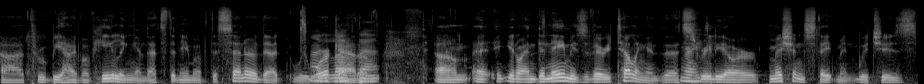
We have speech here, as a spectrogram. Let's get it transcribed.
uh, through Be Hive of Healing, and that's the name of the center that we I work out that. of. Um, uh, you know, and the name is very telling, and that's Right. really our mission statement, which is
